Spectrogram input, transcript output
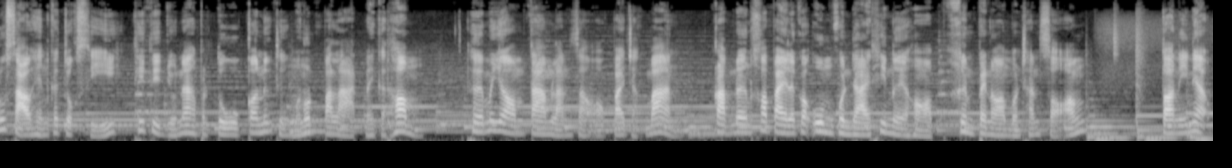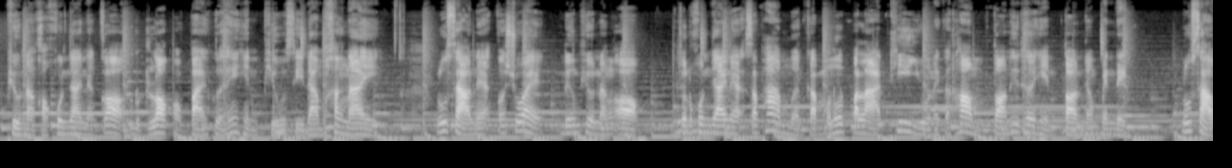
ลูกสาวเห็นกระจกสีที่ติดอยู่หน้าประตูก็นึกถึงมนุษย์ประหลาดในกระท่อม เธอไม่ยอมตามหลานสาวออกไปจากบ้าน กลับเดินเข้าไปแล้วก็อุ้มคุณยายที่เหนื่อยหอบขึ้นไปนอนบนชั้นสองตอนนี้เนี่ยผิวหนังของคุณยายเนี่ยก็หลุดลอกออกไปเพื่อให้เห็นผิวสีดำข้างใน ลูกสาวเนี่ยก็ช่วยดึงผิวหนังออก จนคุณยายเนี่ยสภาพเหมือนกับมนุษย์ประหลาดที่อยู่ในกระท่อม ตอนที่เธอเห็นตอนยังเป็นเด็ก ลูกสาว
